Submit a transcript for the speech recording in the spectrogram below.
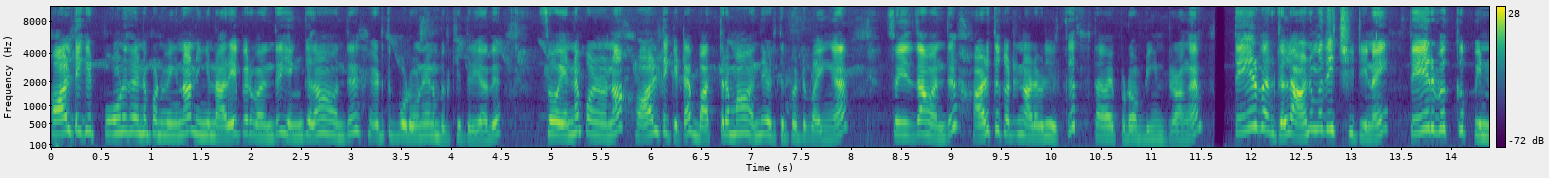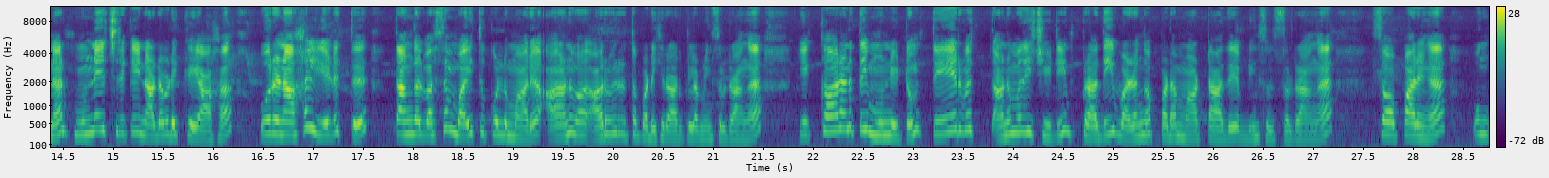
ஹால் டிக்கெட் போனதை என்ன பண்ணுவீங்கன்னா நீங்கள் நிறைய பேர் வந்து எங்கே தான் வந்து எடுத்து போடுவோன்னு நம்மளுக்கே தெரியாது. ஸோ என்ன பண்ணணும்னா ஹால் டிக்கெட்டை பத்திரமா வந்து எடுத்துகிட்டு போட்டு வைங்க. ஸோ இதுதான் வந்து அடுத்த கட்ட நடவடிக்கைக்கு தேவைப்படும் அப்படின்றாங்க. தேர்வர்கள் அனுமதிச் சீட்டினை தேர்வுக்கு பின்னர் முன்னெச்சரிக்கை நடவடிக்கையாக ஒரு நகல் எடுத்து தங்கள் வசம் வைத்து கொள்ளுமாறு அனு அறிவுறுத்தப்படுகிறார்கள் அப்படின்னு சொல்கிறாங்க எக்காரணத்தை முன்னிட்டும் தேர்வு அனுமதி சீட்டின் பிரதி வழங்கப்பட மாட்டாது அப்படின்னு சொல்லி சொல்கிறாங்க ஸோ பாருங்கள் உங்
